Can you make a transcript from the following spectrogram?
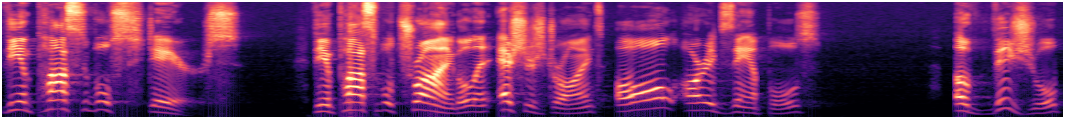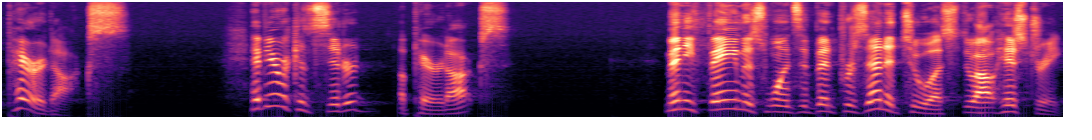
The Impossible Stairs, the Impossible Triangle, and Escher's drawings all are examples of visual paradox. Have you ever considered a paradox? Many famous ones have been presented to us throughout history,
